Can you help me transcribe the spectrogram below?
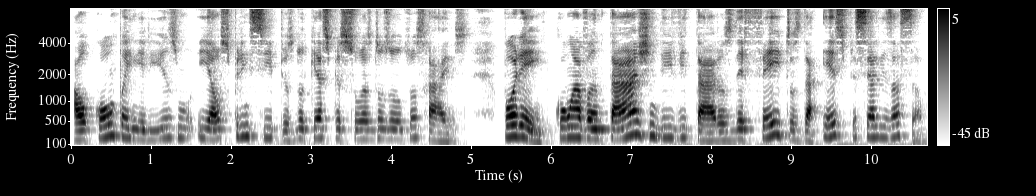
ao companheirismo e aos princípios do que as pessoas dos outros raios, porém com a vantagem de evitar os defeitos da especialização.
